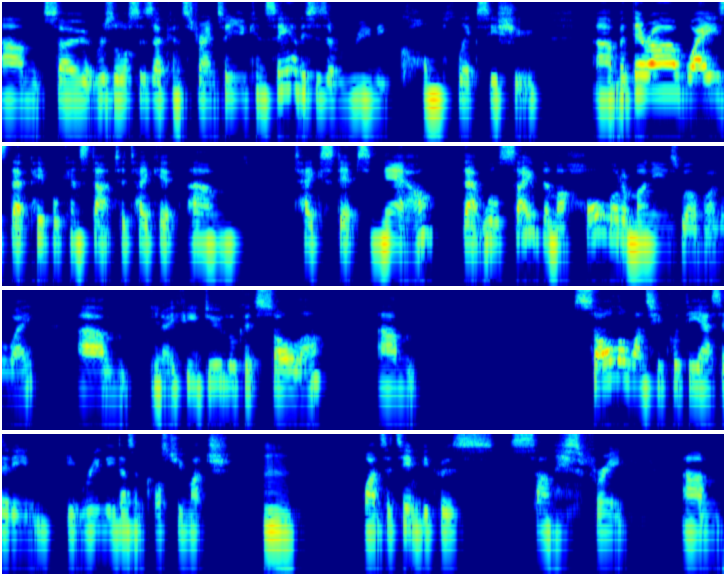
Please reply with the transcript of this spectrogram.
Um, so resources are constrained. So you can see how this is a really complex issue. Uh, but there are ways that people can start to take it, um, take steps now that will save them a whole lot of money as well. By the way, um, you know, if you do look at solar, um, solar, once you put the asset in, it really doesn't cost you much mm. once it's in because sun is free, um,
